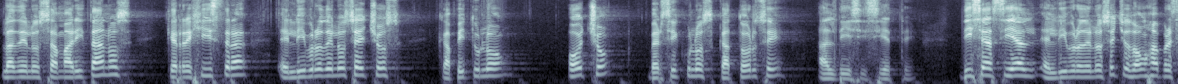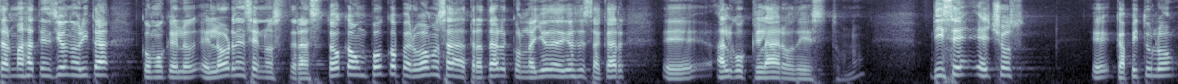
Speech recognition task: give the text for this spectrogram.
la de los samaritanos que registra el libro de los Hechos, capítulo 8, versículos 14 al 17. Dice así el, libro de los Hechos, vamos a prestar más atención ahorita, como que el orden se nos trastoca un poco, pero vamos a tratar con la ayuda de Dios de sacar eh, algo claro de esto. Dice Hechos eh, capítulo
